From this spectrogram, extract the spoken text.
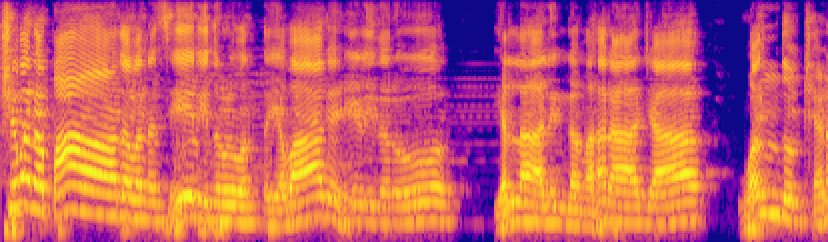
ಶಿವನ ಪಾದವನ್ನು ಸೇರಿದಳು ಅಂತ ಯಾವಾಗ ಹೇಳಿದರು? ಎಲ್ಲ ಲಿಂಗ ಮಹಾರಾಜ, ಒಂದು ಕ್ಷಣ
